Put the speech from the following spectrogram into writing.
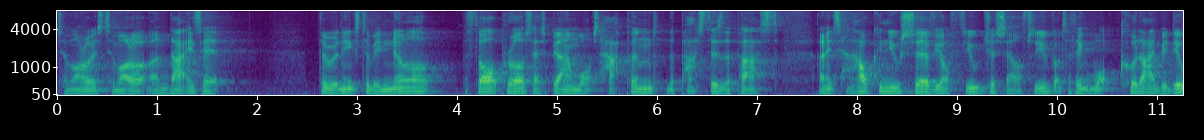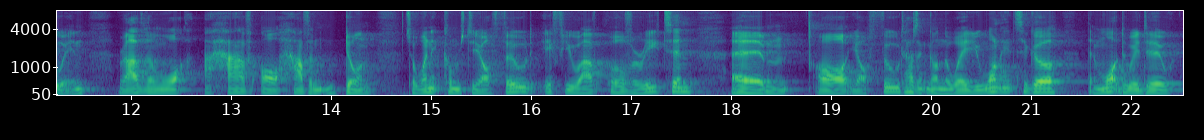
tomorrow is tomorrow, and that is it. There needs to be no thought process behind what's happened. The past is the past, and it's how can you serve your future self. So you've got to think, what could I be doing rather than what I have or haven't done. So when it comes to your food, if you have overeaten um, or your food hasn't gone the way you want it to go, then what do we do?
